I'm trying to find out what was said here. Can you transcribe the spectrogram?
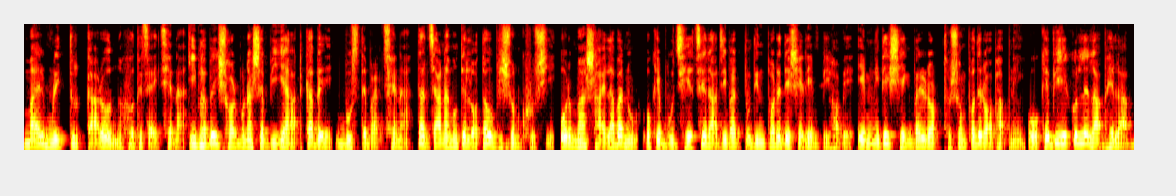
মায়ের মৃত্যুর কারণ হতে চাইছে না। কীভাবে সর্বনাশা বিয়ে আটকাবে, বুঝতে পারছে না। তার জানা মতে লতাও ভীষণ খুশি। ওর মা শায়লা বানু ওকে বুঝিয়েছে রাজীব আর দুদিন পরে দেশের এমপি হবে। এমনিতেই শেখ বাড়ির অর্থ সম্পদের অভাব নেই। ওকে বিয়ে করলে লাভে লাভ।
